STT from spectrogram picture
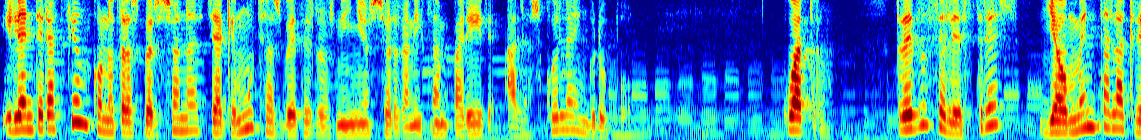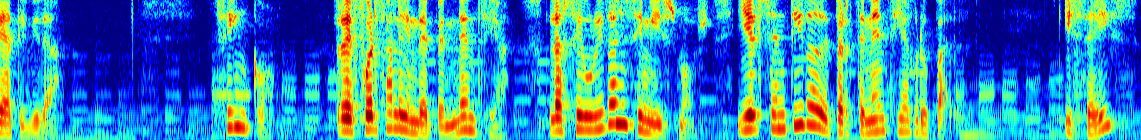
y la interacción con otras personas, ya que muchas veces los niños se organizan para ir a la escuela en grupo. 4. Reduce el estrés y aumenta la creatividad. 5. Refuerza la independencia, la seguridad en sí mismos y el sentido de pertenencia grupal. Y 6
